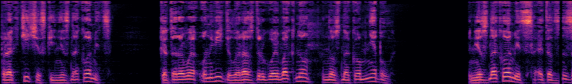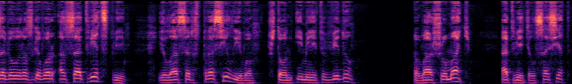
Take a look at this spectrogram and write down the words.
практически незнакомец, которого он видел раз-другой в окно, но знаком не был. Незнакомец этот завел разговор о соответствии, и Лассер спросил его, что он имеет в виду. «Вашу мать», — ответил сосед.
